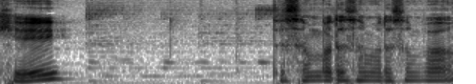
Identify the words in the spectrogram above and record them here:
Okay. Das haben wir, das haben wir, das haben wir.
